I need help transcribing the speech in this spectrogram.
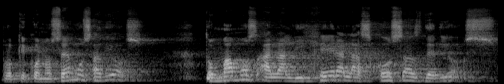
Porque conocemos a Dios, tomamos a la ligera las cosas de Dios.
